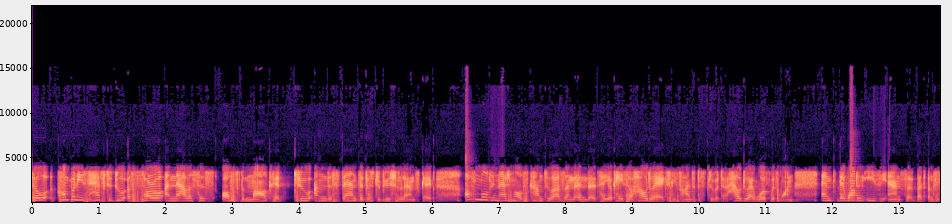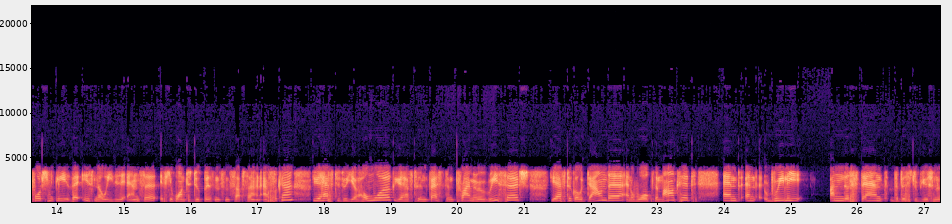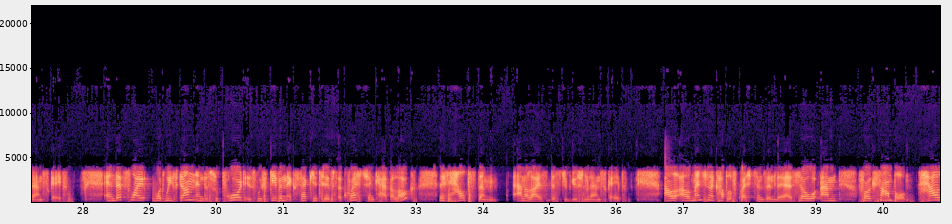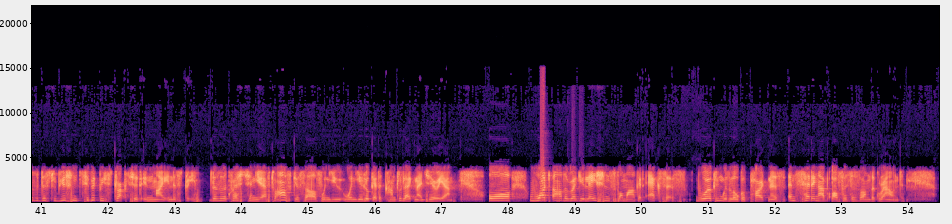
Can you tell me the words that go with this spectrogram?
So companies have to do a thorough analysis of the market to understand the distribution landscape. Often multinationals come to us and, and say, okay, so how do I actually find a distributor? How do I work with one? And they want an easy answer, but unfortunately, there is no easy answer if you want to do business in sub Saharan Africa. You have to do your homework, you have to invest in primary research, you have to go down there and walk the market. And and, and really understand the distribution landscape. And that's why what we've done in this report is we've given executives a question catalog that helps them analyze the distribution landscape. I'll, I'll mention a couple of questions in there. So, um, for example, how is the distribution typically structured in my industry? This is a question you have to ask yourself when you when you look at a country like Nigeria. Or what are the regulations for market access, working with local partners, and setting up offices on the ground?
